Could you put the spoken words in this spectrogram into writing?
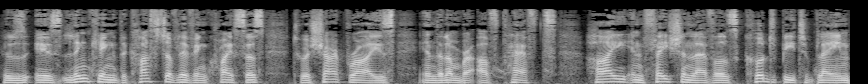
who is linking the cost of living crisis to a sharp rise in the number of thefts. High inflation levels could could be to blame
